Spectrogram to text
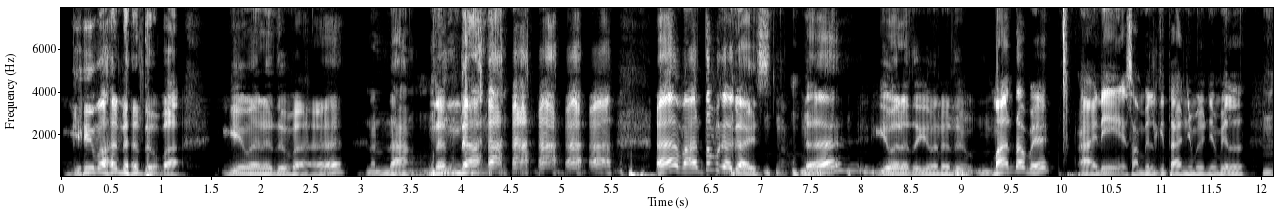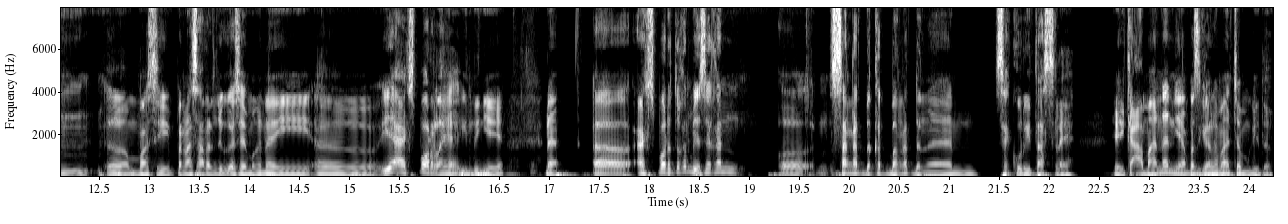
Gimana tuh Pak? Gimana tuh Pak? Hah? nendang. Nendang. ah, mantap gak guys? Hah? Gimana tuh gimana tuh? Mantap ya. Ah ini sambil kita nyemil-nyemil Hmm. eh, masih penasaran juga saya mengenai eh, ya ekspor lah ya intinya ya. Nah, eh, ekspor itu kan biasanya kan eh, sangat dekat banget dengan sekuritas lah ya. Ya keamanan ya apa segala macam gitu.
